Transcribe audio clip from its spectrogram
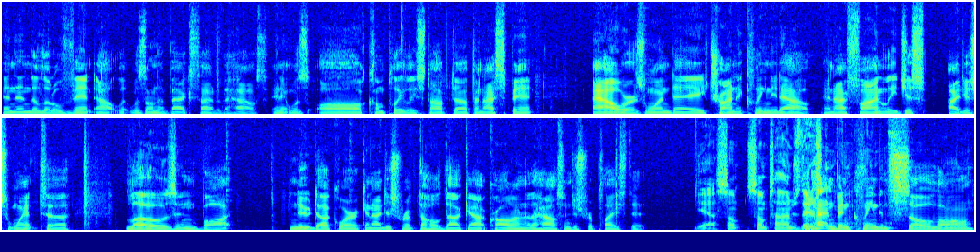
and then the little vent outlet was on the back side of the house, and it was all completely stopped up. And I spent hours one day trying to clean it out, and I finally just I just went to Lowe's and bought new ductwork, and I just ripped the whole duct out, crawled under the house, and just replaced it. Yeah, some sometimes It hadn't been cleaned in so long.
